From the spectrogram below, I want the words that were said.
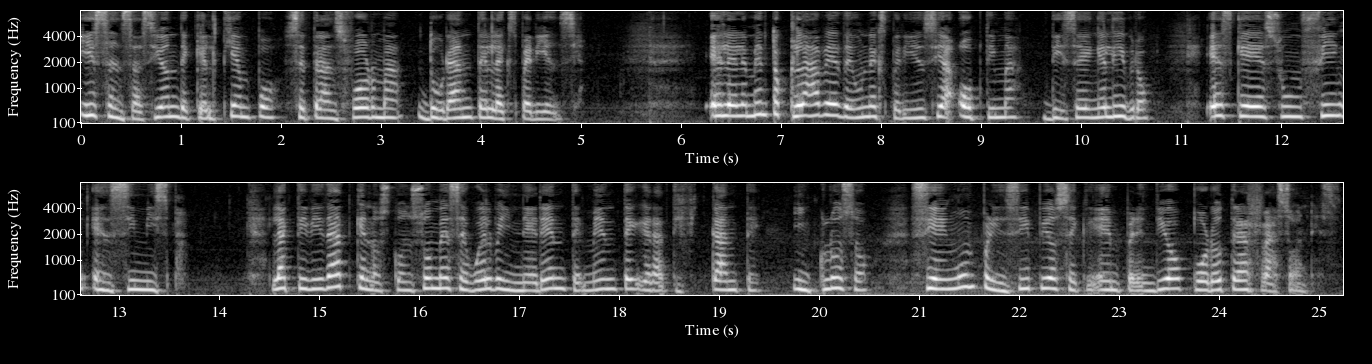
y sensación de que el tiempo se transforma durante la experiencia. El elemento clave de una experiencia óptima, dice en el libro, es que es un fin en sí misma. La actividad que nos consume se vuelve inherentemente gratificante, incluso si en un principio se emprendió por otras razones.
